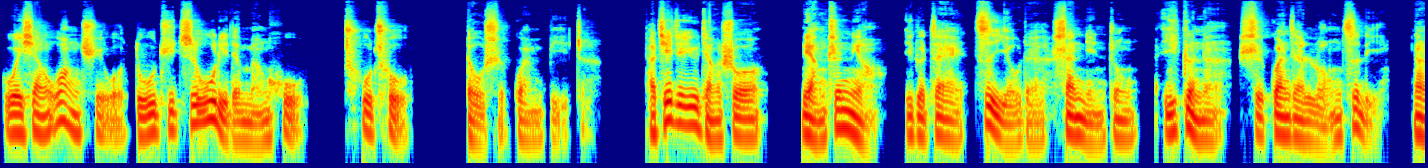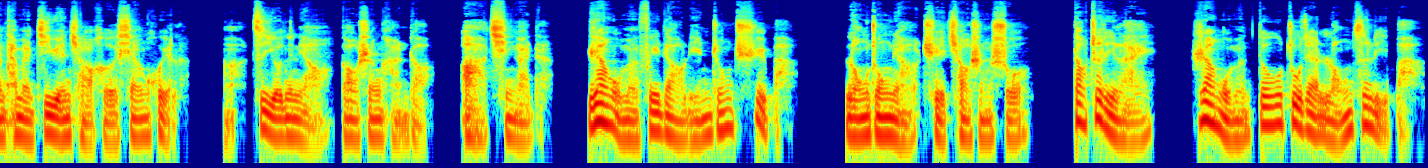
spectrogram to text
我也想忘却我独居之屋里的门户，处处都是关闭着。他接着又讲说，两只鸟，一个在自由的山林中，一个呢是关在笼子里，让他们机缘巧合相会了。啊，自由的鸟高声喊道。啊，亲爱的，让我们飞到林中去吧。笼中鸟却悄声说：“到这里来，让我们都住在笼子里吧。”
